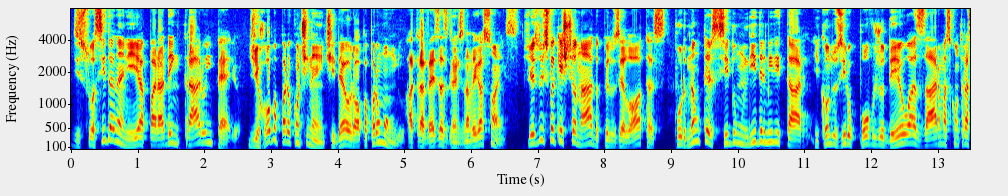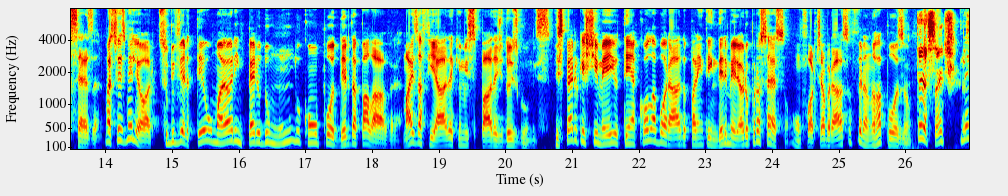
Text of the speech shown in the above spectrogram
de sua cidadania para adentrar o império, de Roma para o continente e da Europa para o mundo, através das grandes navegações. Jesus foi questionado pelos zelotas por não ter sido um líder militar e conduzir o povo judeu às armas contra César, mas fez melhor, subverteu o maior império do mundo com o poder da palavra, mais afiada que uma espada de dois gumes. Espero que este e-mail tenha colaborado para entender melhor o processo. Um forte abraço, Fernando Raposo. Interessante. Legal,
